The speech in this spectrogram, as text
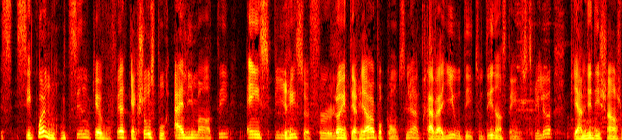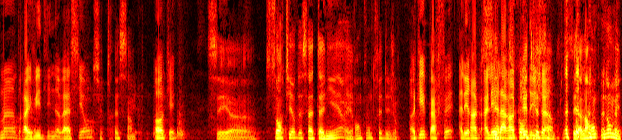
c'est- quoi une routine que vous faites? Quelque chose pour alimenter, inspirer ce feu-là intérieur pour continuer à travailler au day-to-day dans cette industrie-là, puis amener des changements, driver de l'innovation? c'est très simple Ah, OK. c'est euh, sortir de sa tanière et rencontrer des gens OK, parfait. C'est à la rencontre très, des très gens. simple. C'est à la non mais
